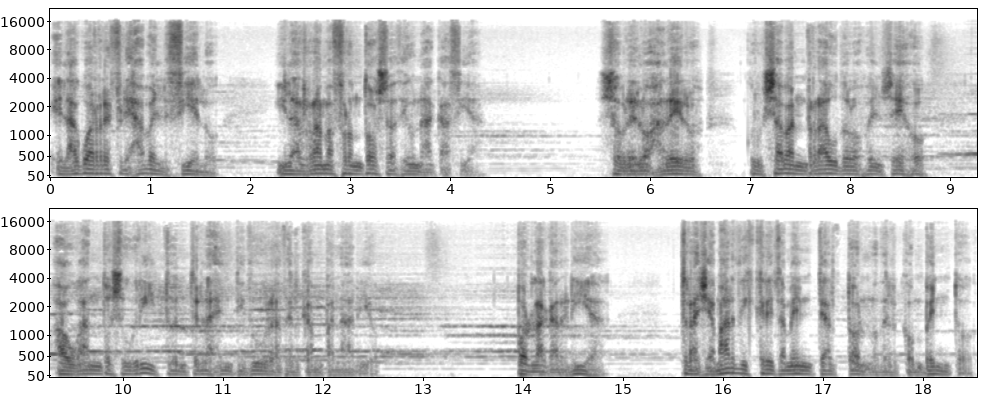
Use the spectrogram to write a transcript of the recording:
El agua reflejaba el cielo y las ramas frondosas de una acacia. Sobre los aleros cruzaban raudos los vencejos, ahogando su grito entre las hendiduras del campanario. Por la galería, tras llamar discretamente al torno del convento,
